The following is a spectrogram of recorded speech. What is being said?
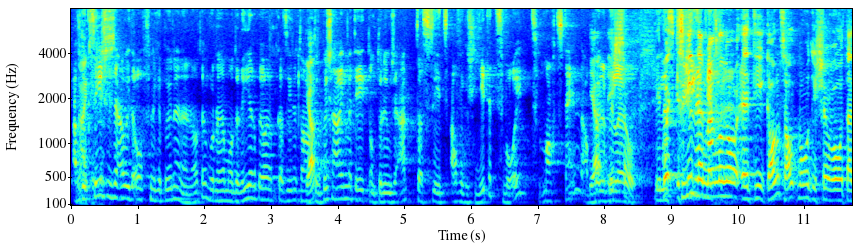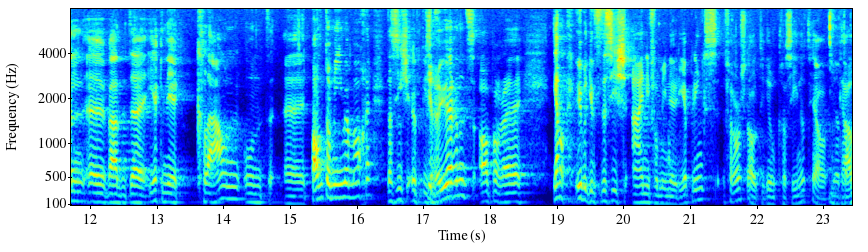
Aber du siehst es auch in den offenen Bühnen, oder? Wo ich moderiere bei eurem Casino ja. Du bist auch immer dort und du nimmst auch, dass jetzt einfach jeder Zweite macht Stand-up. Ja, weil, ist so. Gut, es gibt dann manchmal noch äh, die ganz altmodischen, die dann äh, werden, äh, irgendwie Clown und äh, Pantomime machen. Das ist etwas ja. Rührendes, aber äh, ja, übrigens, das ist eine von meinen Lieblingsveranstaltungen im Casino-Theater. Ja,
